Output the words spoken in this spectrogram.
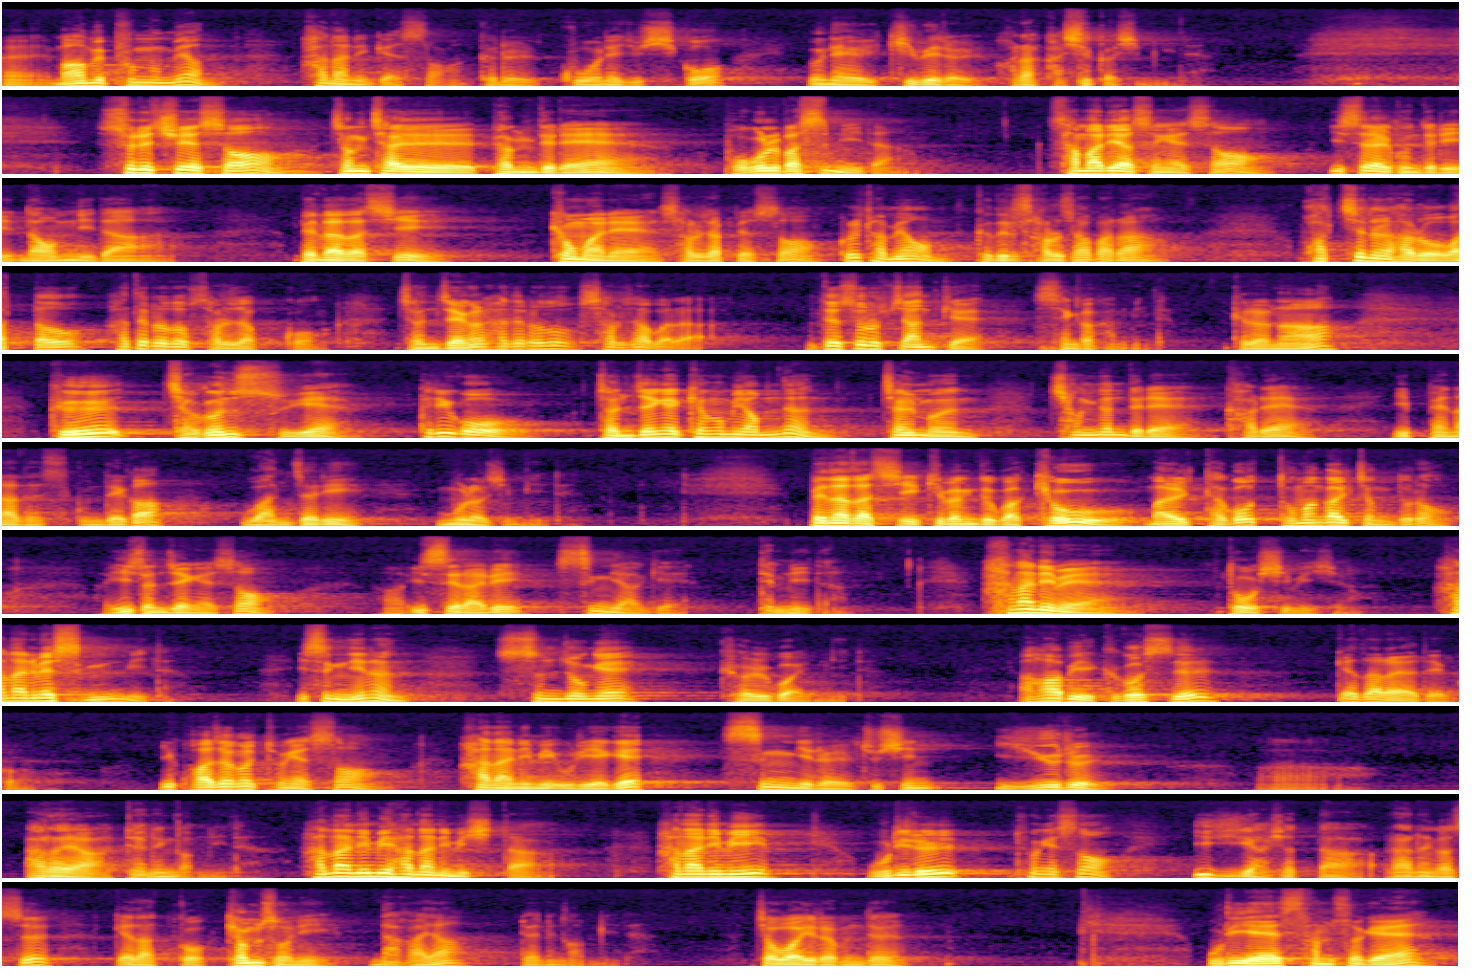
에, 마음에 품으면 하나님께서 그를 구원해 주시고 은혜의 기회를 허락하실 것입니다. 술에 취해서 정찰 병들의 보고를 받습니다. 사마리아 성에서 이스라엘 군들이 나옵니다. 베나다시 교만에 사로잡혀서 그렇다면 그들을 사로잡아라. 화친을 하러 왔다 하더라도 사로잡고 전쟁을 하더라도 사로잡아라. 대수롭지 않게 생각합니다. 그러나 그 적은 수에 그리고 전쟁의 경험이 없는 젊은 청년들의 칼에 이 베나다스 군대가 완전히 무너집니다. 베나다시 기병들과 겨우 말을 타고 도망갈 정도로 이 전쟁에서 이스라엘이 승리하게 됩니다. 하나님의 도우심이죠. 하나님의 승리입니다. 이 승리는 순종의 결과입니다. 아합이 그것을 깨달아야 되고 이 과정을 통해서 하나님이 우리에게 승리를 주신 이유를 어, 알아야 되는 겁니다. 하나님이 하나님이시다. 하나님이 우리를 통해서 이기게 하셨다라는 것을 깨닫고 겸손히 나가야 되는 겁니다. 저와 여러분들 우리의 삶 속에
